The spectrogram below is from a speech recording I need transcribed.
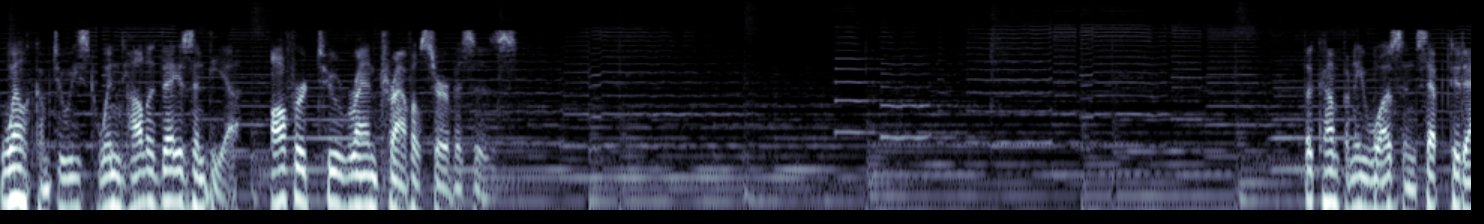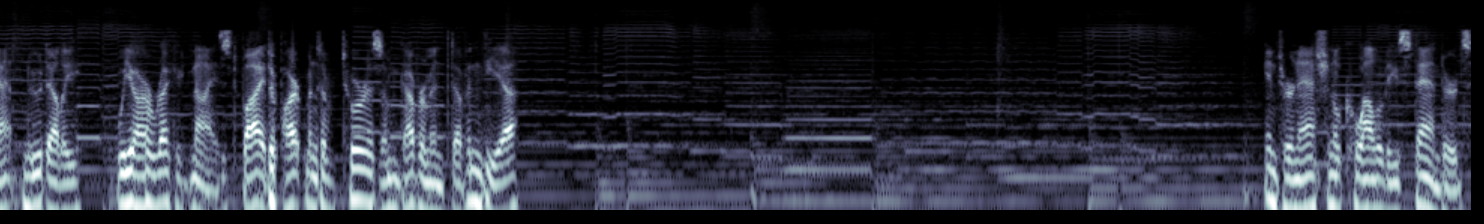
Welcome to East Wind Holidays India, offered to RAN Travel Services. The company was incepted at New Delhi. We are recognized by Department of Tourism Government of India. International quality standards,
